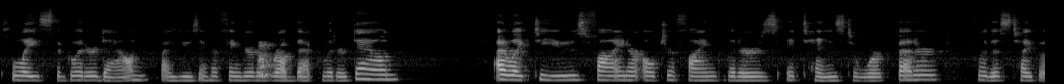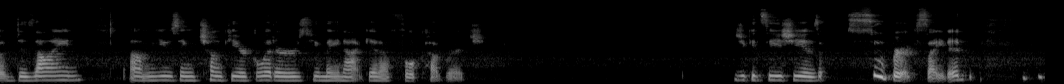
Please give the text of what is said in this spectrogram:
place the glitter down by using her finger to rub that glitter down. I like to use fine or ultra fine glitters. It tends to work better for this type of design. Um, using chunkier glitters, you may not get a full coverage. As you can see, she is super excited.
